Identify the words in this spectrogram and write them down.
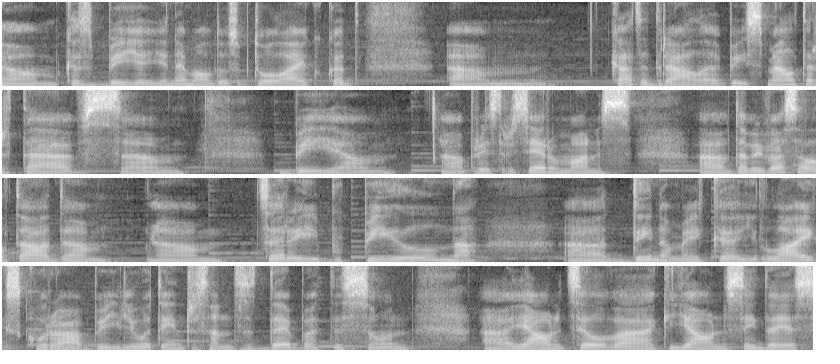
um, kas bija, ja nemaldos, ap to laiku, kad um, katedrālē bija smeltera tēvs, um, bija um, priesteris Jerumanis. Uh, Tā bija vesela tāda um, cerību pilna uh, dinamika, laiks, kurā bija ļoti interesantas debates un uh, jauni cilvēki, jaunas idejas.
